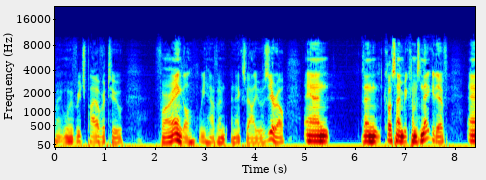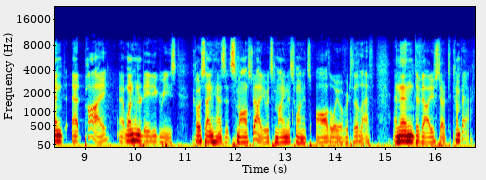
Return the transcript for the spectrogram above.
Right? When we've reached pi over 2 for our angle, we have an, an x value of 0. And then cosine becomes negative, and at pi, at 180 degrees, cosine has its smallest value. It's minus 1. It's all the way over to the left. And then the values start to come back.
